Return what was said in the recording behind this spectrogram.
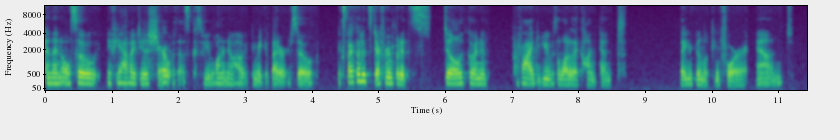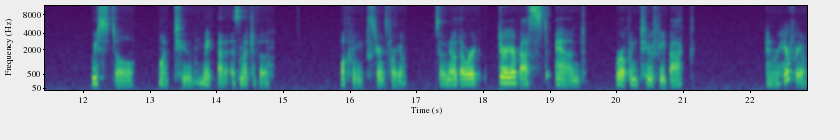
And then also if you have ideas, share it with us because we want to know how we can make it better. So expect that it's different, but it's still going to provide you with a lot of the content that you've been looking for and we still want to make that as much of a welcoming experience for you. So know that we're doing our best and we're open to feedback and we're here for you.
